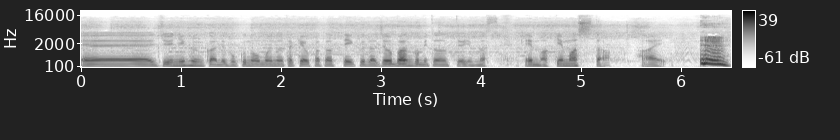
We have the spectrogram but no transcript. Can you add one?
えー、12分間で僕の思いの丈を語っていくラジオ番組となっております。えー、負けました。はい。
